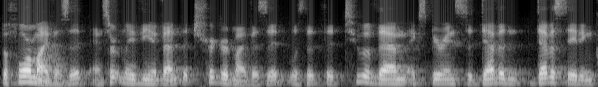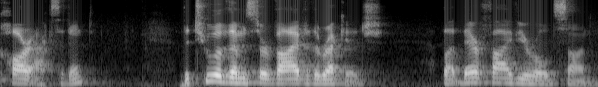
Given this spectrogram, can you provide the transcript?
before my visit, and certainly the event that triggered my visit, was that the two of them experienced a dev- devastating car accident. The two of them survived the wreckage, but their five year old son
